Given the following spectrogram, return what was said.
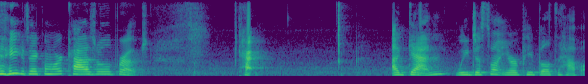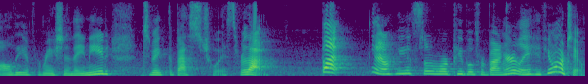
you take a more casual approach. Again, we just want your people to have all the information they need to make the best choice for them. But, you know, you can still reward people for buying early if you want to.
